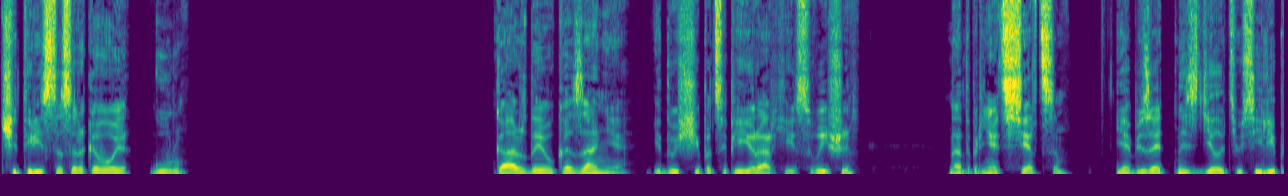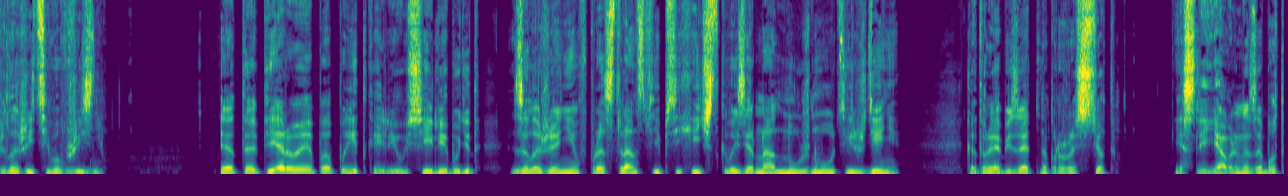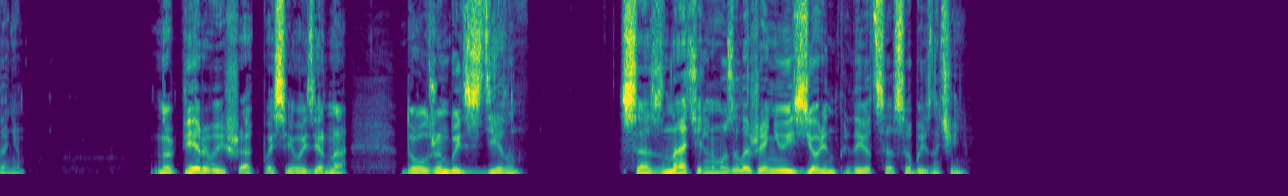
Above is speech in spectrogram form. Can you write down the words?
440. -е. Гуру. Каждое указание, идущее по цепи иерархии свыше, надо принять сердцем и обязательно сделать усилие приложить его в жизни. Это первая попытка или усилие будет заложением в пространстве психического зерна нужного утверждения, которое обязательно прорастет, если явлена забота о нем. Но первый шаг посева зерна должен быть сделан. Сознательному заложению зерен придается особое значение.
